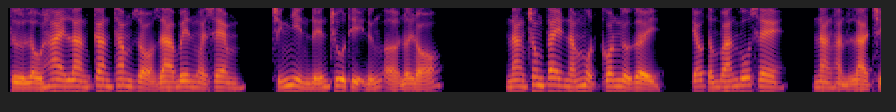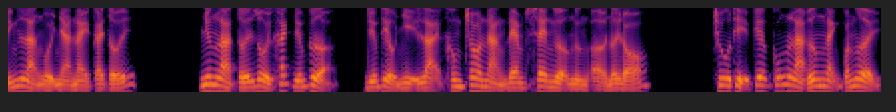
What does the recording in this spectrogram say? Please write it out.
từ lầu hai lan can thăm dò ra bên ngoài xem, chính nhìn đến Chu thị đứng ở nơi đó. Nàng trong tay nắm một con ngựa gầy, kéo tấm ván gỗ xe, nàng hẳn là chính là ngồi nhà này cái tới. Nhưng là tới rồi khách điếm cửa, điếm tiểu nhị lại không cho nàng đem xe ngựa ngừng ở nơi đó. Chu thị kia cũng là ương ngạnh quá người,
